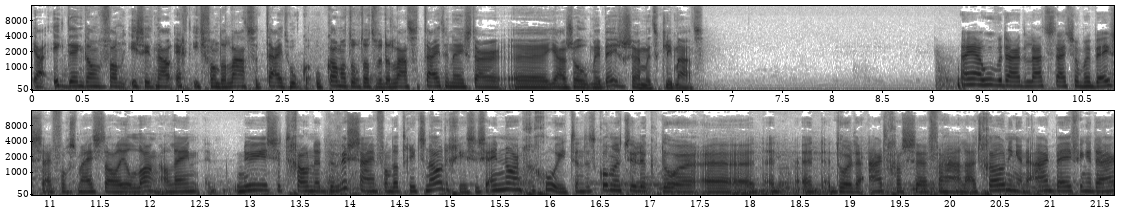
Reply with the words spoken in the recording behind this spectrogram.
ja, ik denk dan van, is dit nou echt iets van de laatste tijd? Hoe, hoe kan het toch dat we de laatste tijd ineens daar ja, zo mee bezig zijn met het klimaat? Nou ja, hoe we daar de laatste tijd zo mee bezig zijn, volgens mij is het al heel lang. Alleen nu is het gewoon het bewustzijn van dat er iets nodig is, is enorm gegroeid. En dat komt natuurlijk door, uh, door de aardgasverhalen uit Groningen en de aardbevingen daar.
